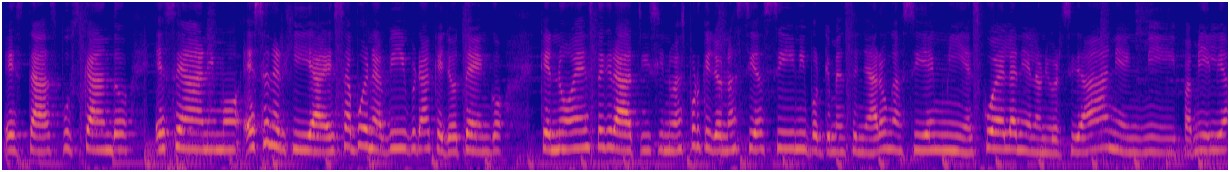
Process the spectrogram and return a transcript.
estás buscando ese ánimo, esa energía, esa buena vibra que yo tengo, que no es de gratis y no es porque yo nací así, ni porque me enseñaron así en mi escuela, ni en la universidad, ni en mi familia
